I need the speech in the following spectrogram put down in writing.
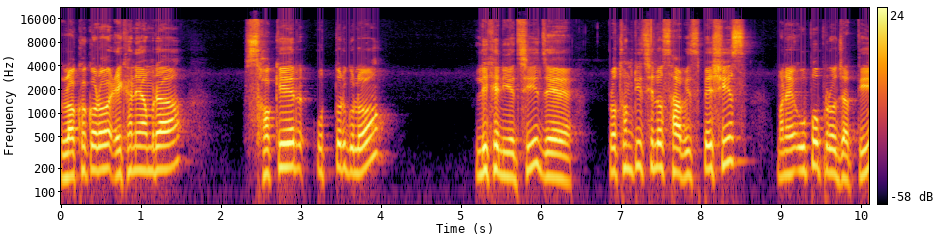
লক্ষ্য করো, এখানে আমরা ছকের উত্তরগুলো লিখে নিয়েছি যে প্রথমটি ছিল সাব স্পেসিস মানে উপপ্রজাতি।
